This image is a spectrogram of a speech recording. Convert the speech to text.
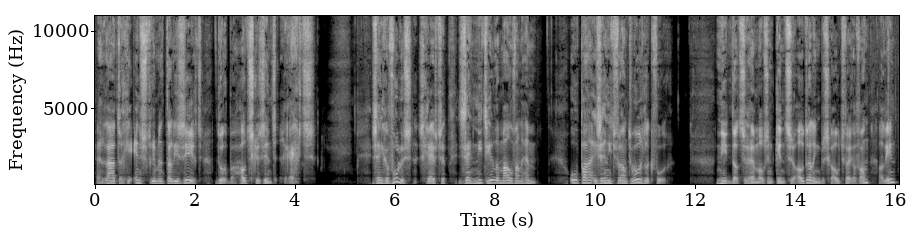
en later geïnstrumentaliseerd door behoudsgezind rechts. Zijn gevoelens, schrijft ze, zijn niet helemaal van hem. Opa is er niet verantwoordelijk voor. Niet dat ze hem als een kindse ouderling beschouwt, verre van, alleen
